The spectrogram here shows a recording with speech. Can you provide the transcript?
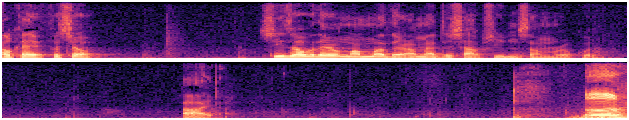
Okay, for sure. She's over there with my mother. I'm at the shop shooting something real quick. All right. Ugh.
